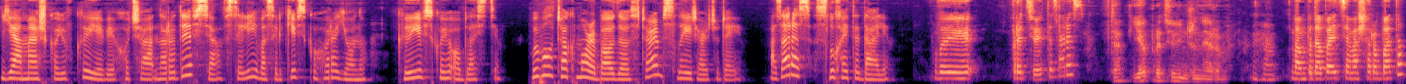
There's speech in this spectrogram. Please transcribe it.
Я мешкаю в Києві, хоча народився в селі Васильківського району Київської області. We will talk more about those terms later today. А зараз слухайте далі. Ви працюєте зараз? Так, я працюю інженером. Угу. Вам подобається ваша робота?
